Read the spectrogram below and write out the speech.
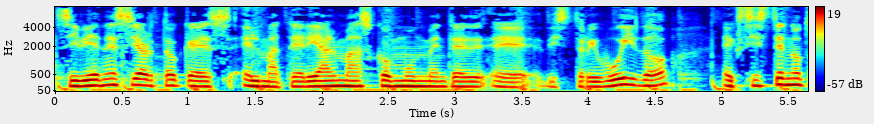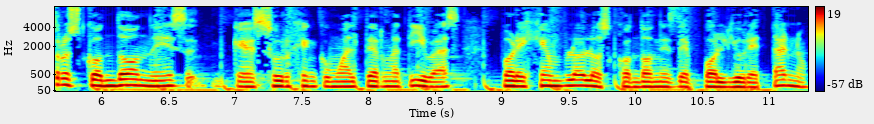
Si bien es cierto que es el material más comúnmente eh, distribuido, existen otros condones que surgen como alternativas, por ejemplo los condones de poliuretano,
